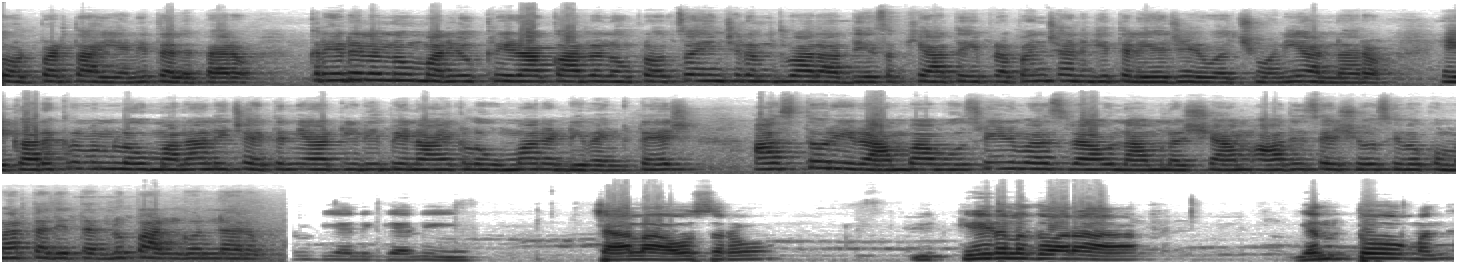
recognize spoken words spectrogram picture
తోడ్పడతాయి అని తెలిపారు. క్రీడలను మరియు క్రీడాకారులను ప్రోత్సహించడం ద్వారా దేశ ఖ్యాతి ప్రపంచానికి తెలియజేయవచ్చు అని అన్నారు. ఈ కార్యక్రమంలో మనాలి చైతన్య టీడీపీ నాయకులు ఉమ్మారెడ్డి వెంకటేష్ అస్తూరి రాంబాబు శ్రీనివాసరావు నామన శ్యామ్ ఆదిశేషు శివకుమార్ తదితరులు పాల్గొన్నారు. కానీ చాలా అవసరం. ఈ క్రీడల ద్వారా ఎంతో మంది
